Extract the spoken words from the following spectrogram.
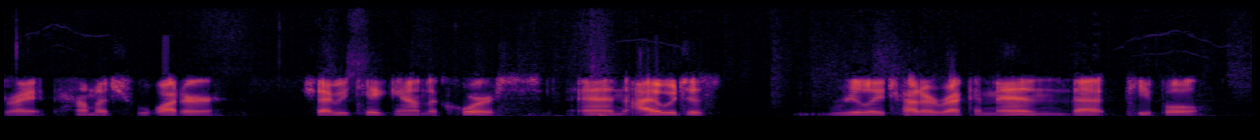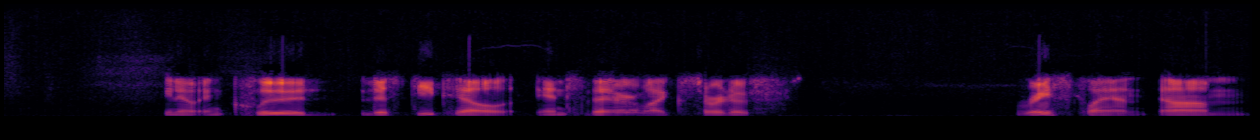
right? How much water should I be taking on the course? And I would just really try to recommend that people, you know, include this detail into their like sort of race plan um,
